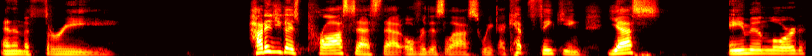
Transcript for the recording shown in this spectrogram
And then the three. How did you guys process that over this last week? I kept thinking, yes, amen, Lord.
